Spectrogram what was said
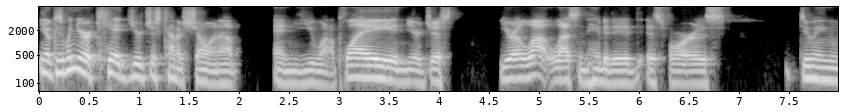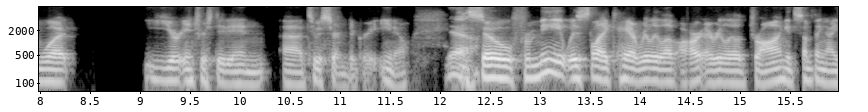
You know, because when you're a kid, you're just kind of showing up and you want to play and you're just, you're a lot less inhibited as far as doing what you're interested in uh, to a certain degree, you know. Yeah. And so for me, it was like, hey, I really love art. I really love drawing. It's something I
